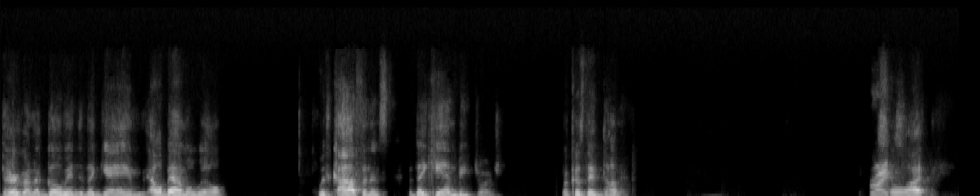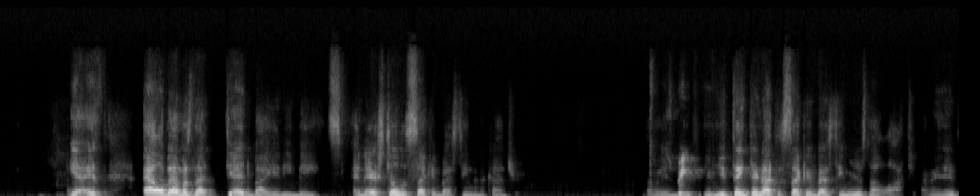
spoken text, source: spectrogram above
they're going to go into the game, Alabama will, with confidence that they can beat Georgia because they've done it. Right. So I, yeah, Alabama's not dead by any means, and they're still the second best team in the country. I mean, if, if, you think they're not the second best team, you're just not watching. I mean,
